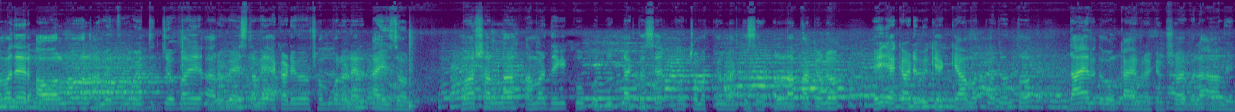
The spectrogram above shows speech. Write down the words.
আমাদের আওয়াল মহল আমিরপুর ঐতিহ্যবাহী আরবে ইসলামী একাডেমি সম্মেলনের আয়োজন। মাশাল্লাহ আমার দেখে খুব অদ্ভুত লাগতেছে এবং চমৎকার লাগতেছে। আল্লাহ পাক যেন এই একাডেমিকে কেয়ামত পর্যন্ত দায়েম এবং কায়েম রাখেন। সবাই আমিন।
